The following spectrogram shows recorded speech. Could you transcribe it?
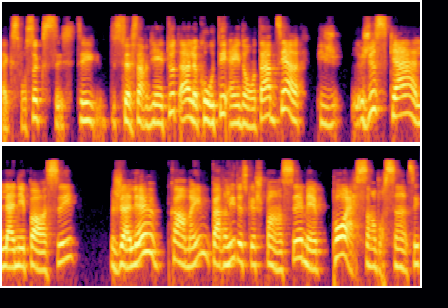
C'est pour ça que ça, revient tout à le côté indomptable. puis jusqu'à l'année passée, j'allais quand même parler de ce que je pensais, mais pas à 100%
